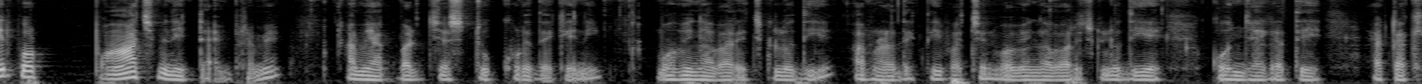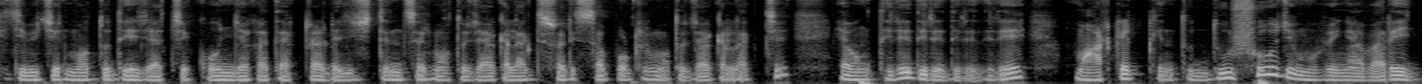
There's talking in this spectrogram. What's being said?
এরপর পাঁচ মিনিট টাইম ফ্রেমে আমি একবার জাস্ট টুক করে দেখে নিই মুভিং অ্যাভারেজগুলো দিয়ে। আপনারা দেখতেই পাচ্ছেন মুভিং অ্যাভারেজগুলো দিয়ে কোন জায়গাতে একটা খিচিবিচির মধ্য দিয়ে যাচ্ছে, কোন জায়গাতে একটা রেজিস্ট্যান্সের মতো জায়গা লাগছে সরি সাপোর্টের মতো জায়গা লাগছে এবং ধীরে ধীরে ধীরে ধীরে মার্কেট কিন্তু দুশো যে মুভিং অ্যাভারেজ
